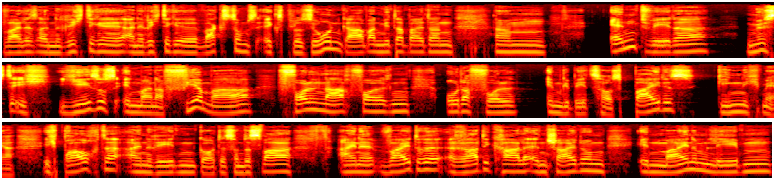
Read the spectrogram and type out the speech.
weil es eine richtige, eine richtige Wachstumsexplosion gab an Mitarbeitern. Ähm, entweder müsste ich Jesus in meiner Firma voll nachfolgen oder voll im Gebetshaus. Beides ging nicht mehr. Ich brauchte ein Reden Gottes und das war eine weitere radikale Entscheidung in meinem Leben,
